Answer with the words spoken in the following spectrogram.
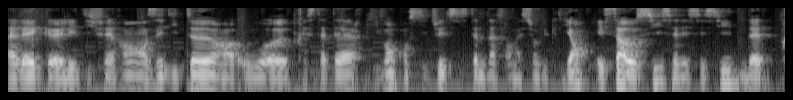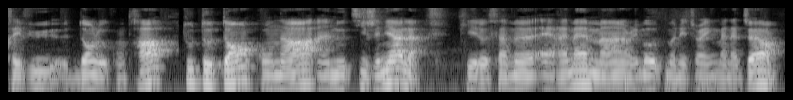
avec euh, les différents éditeurs ou euh, prestataires qui vont constituer le système d'information du client. Et ça aussi, ça nécessite d'être prévu euh, dans le contrat, tout autant qu'on a un outil génial qui est le fameux RMM, hein, Remote Monitoring Manager,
